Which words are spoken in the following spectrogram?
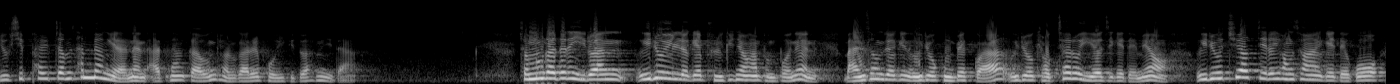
68.3명이라는 안타까운 결과를 보이기도 합니다. 전문가들은 이러한 의료 인력의 불균형한 분포는 만성적인 의료 공백과 의료 격차로 이어지게 되며 의료 취약지를 형성하게 되고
